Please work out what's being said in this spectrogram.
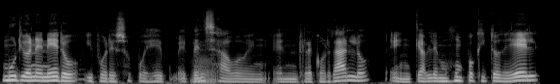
Murió en enero y por eso pues he, mm. pensado en, recordarlo, en que hablemos un poquito de él.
